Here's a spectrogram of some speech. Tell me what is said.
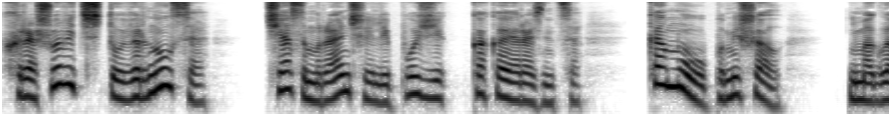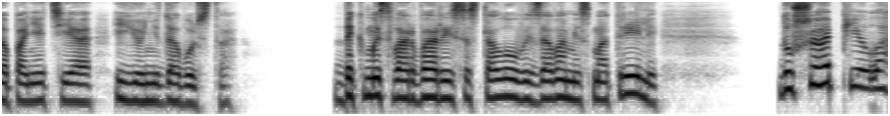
хорошо ведь, что вернулся. Часом раньше или позже, какая разница? Кому помешал?» Не могла понять я ее недовольство. Так мы с Варварой со столовой за вами смотрели. Душа пела.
